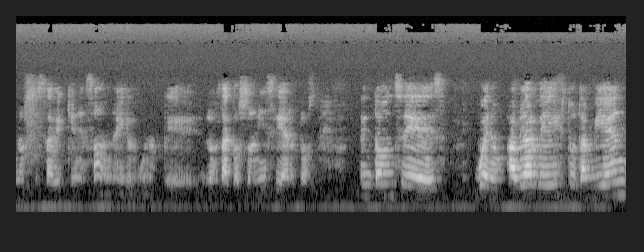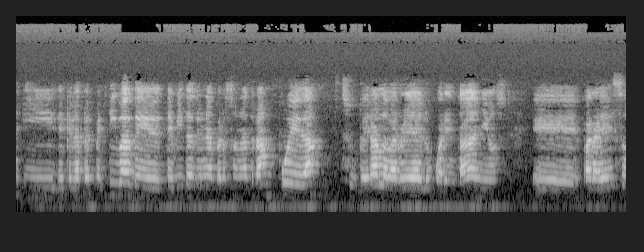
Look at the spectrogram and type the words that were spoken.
no se sabe quiénes son, hay algunas que los datos son inciertos. Entonces, bueno, hablar de esto también y de que la perspectiva de, de vida de una persona trans pueda superar la barrera de los 40 años, eh, para eso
